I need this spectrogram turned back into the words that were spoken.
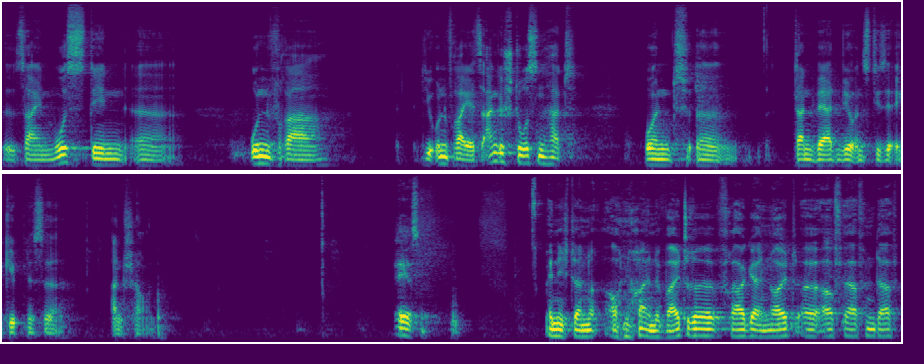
äh, sein muss, den äh, UNWRA, die UNWRA jetzt angestoßen hat. Und äh, dann werden wir uns diese Ergebnisse anschauen. Essen. Wenn ich dann auch noch eine weitere Frage erneut äh, aufwerfen darf,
